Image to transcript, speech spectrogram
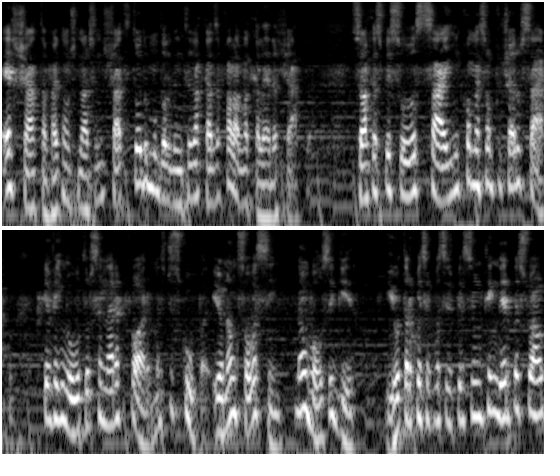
É chata, vai continuar sendo chata e todo mundo lá dentro da casa falava que ela era chata. Só que as pessoas saem e começam a puxar o saco, porque vem outro cenário aqui fora. Mas desculpa, eu não sou assim, não vou seguir. E outra coisa que vocês precisam entender, pessoal,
